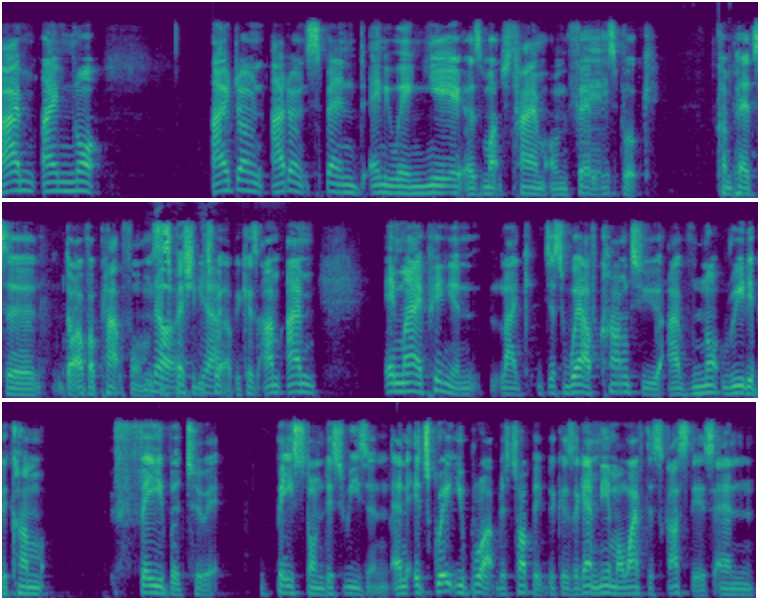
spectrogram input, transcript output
I'm I'm not. I don't I don't spend anywhere near as much time on Facebook compared to the other platforms, No, especially yeah. Twitter, because I'm I'm in my opinion, like just where I've come to, I've not really become favored to it based on this reason. And it's great you brought up this topic because again, me and my wife discussed this, and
